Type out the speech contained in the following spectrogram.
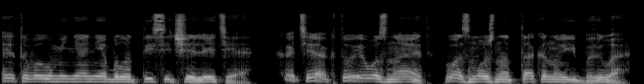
этого у меня не было тысячелетия. Хотя, кто его знает, возможно, так оно и было.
